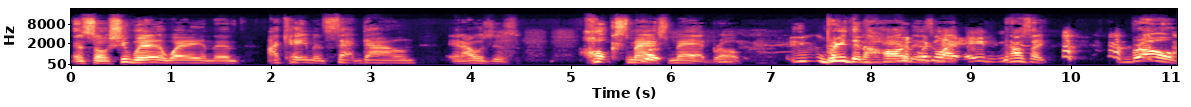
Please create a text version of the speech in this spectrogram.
And so she went away, and then I came and sat down, and I was just Hulk smash mad, bro. Breathing hard as Looking like Aiden. And I was like, bro,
